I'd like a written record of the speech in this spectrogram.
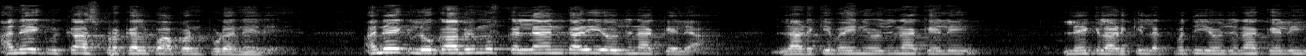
अनेक विकास प्रकल्प आपण पुढे नेले. अनेक लोकाभिमुख कल्याणकारी योजना केल्या. लाडकी बहीण योजना केली. लेक लाडकी लखपती योजना केली.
